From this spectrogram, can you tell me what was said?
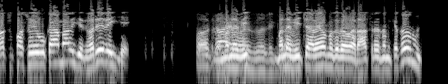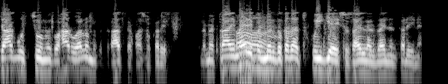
પાછું પાછું એવું કામ આવી જાય ફરી રહી જાય. મને મને વિચાર આવ્યો મેં કીધું હવે રાત્રે તમે કીધું હું જાગું જ છું. મેં કીધું સારું હાલો. મેં કીધું રાત્રે પાછો કરીશ. મેં ટ્રાય મારી પણ મેં કીધું કદાચ સુઈ ગયા છું સાયલન્ટ બાયલન્ટ કરીને.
